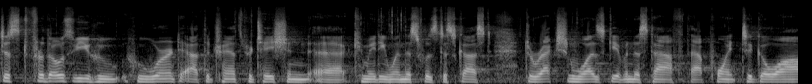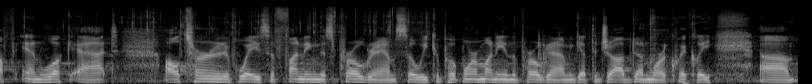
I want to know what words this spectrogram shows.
Just for those of you who, who weren't at the Transportation uh, Committee when this was discussed, direction was given to staff at that point to go off and look at alternative ways of funding this program so we could put more money in the program and get the job done more quickly. Um,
